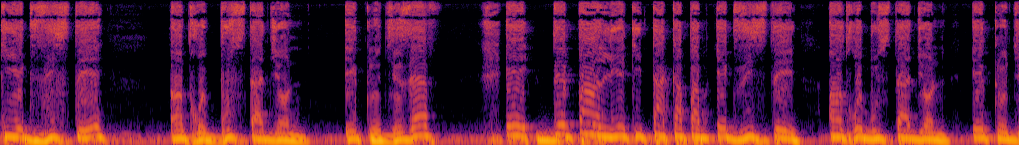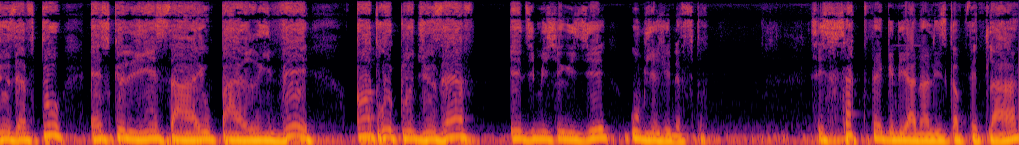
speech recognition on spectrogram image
Qui existait entre Boustadion et Claude Joseph, et de par lien qui t'a capable d'exister entre Boustadion et Claude Joseph tout, est-ce que lien ça a pas arrivé entre Claude Joseph et Dimitri Rizier ou bien Genève tout? C'est ça qui fait des analyses qu'a fait là,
